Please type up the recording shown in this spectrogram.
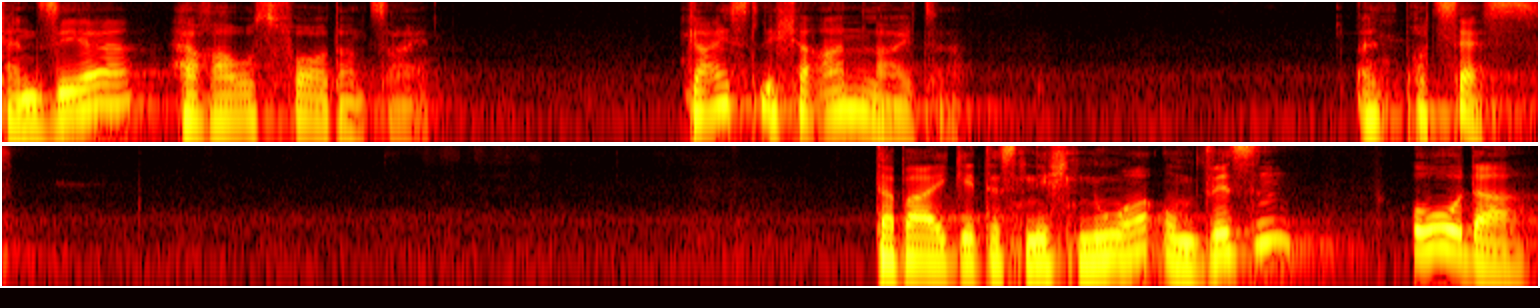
kann sehr herausfordernd sein. Geistlicher Anleiter, ein Prozess. Dabei geht es nicht nur um Wissen oder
